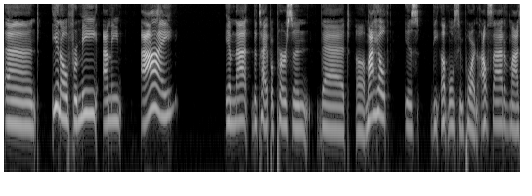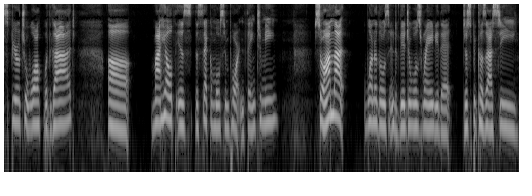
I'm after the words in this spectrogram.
And, you know, for me, I mean, I am not the type of person that uh, my health is the utmost important. Outside of my spiritual walk with God, uh, my health is the second most important thing to me. So I'm not one of those individuals, Randy, that just because I see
